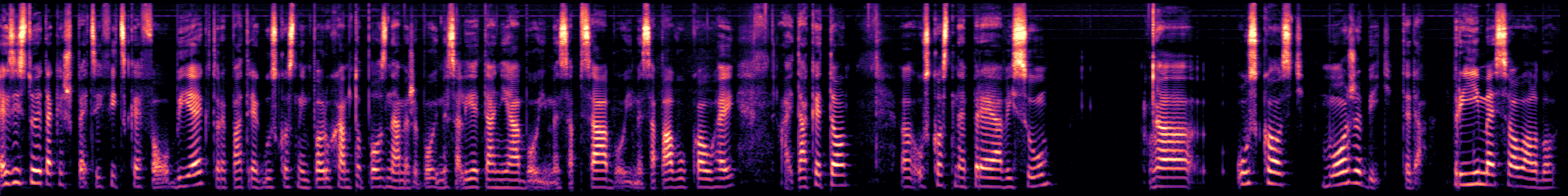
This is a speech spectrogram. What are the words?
Existuje také špecifické fóbie, ktoré patria k úzkostným poruchám. To poznáme, že bojíme sa lietania, bojíme sa psa, bojíme sa pavúkov. Hej. Aj takéto uh, úzkostné prejavy sú. Uh, úzkosť môže byť teda prímesou alebo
